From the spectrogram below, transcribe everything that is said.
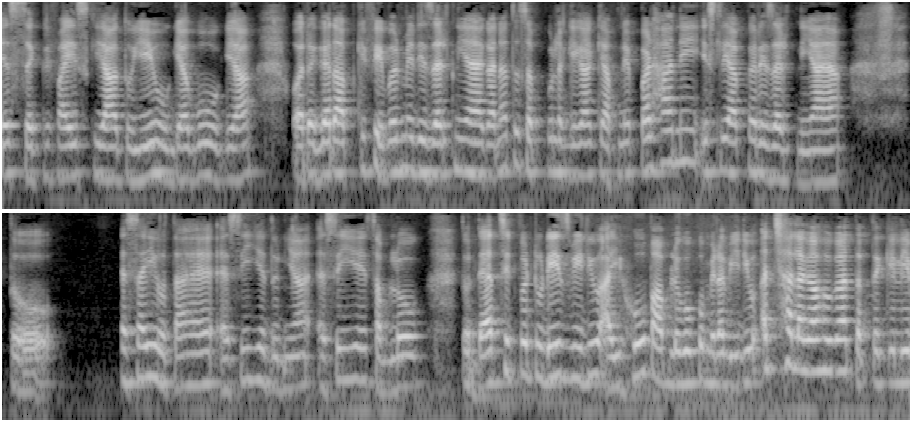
यस सेक्रीफाइस किया तो ये हो गया वो हो गया। और अगर आपके फेवर में रिज़ल्ट नहीं आएगा ना तो सबको लगेगा कि आपने पढ़ा नहीं इसलिए आपका रिज़ल्ट नहीं आया। तो ऐसा ही होता है ऐसी ही है दुनिया ऐसे ही है सब लोग। तो that's it for today's video I hope आप लोगों को मेरा वीडियो अच्छा लगा होगा। तब तक के लिए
